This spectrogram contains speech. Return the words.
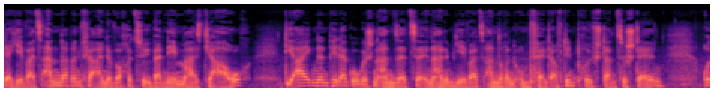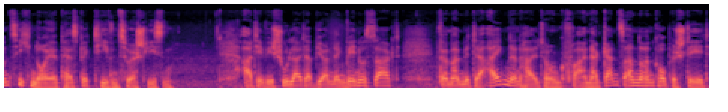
der jeweils anderen für eine Woche zu übernehmen, heißt ja auch, die eigenen pädagogischen Ansätze in einem jeweils anderen Umfeld auf den Prüfstand zu stellen und sich neue Perspektiven zu erschließen. ATW-Schulleiter Björn Lengvenus sagt, wenn man mit der eigenen Haltung vor einer ganz anderen Gruppe steht,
